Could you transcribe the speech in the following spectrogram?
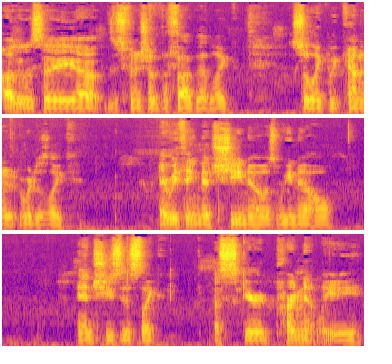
I was gonna say, uh, just finish up the thought that like, so like we kind of we're just like everything that she knows we know, and she's just like a scared pregnant lady.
